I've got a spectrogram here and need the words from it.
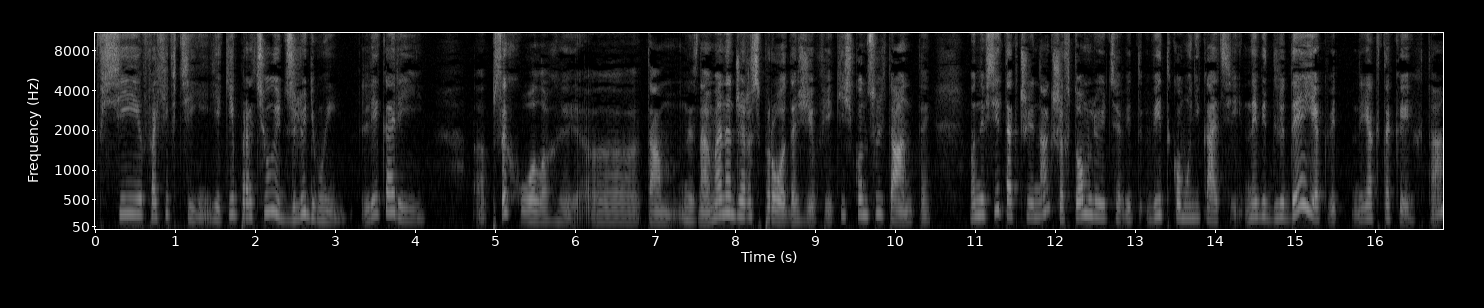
всі фахівці, які працюють з людьми, лікарі, психологи, е, там, не знаю, менеджери з продажів, якісь консультанти, вони всі так чи інакше втомлюються від, від комунікації. Не від людей, як, від, як таких, та?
